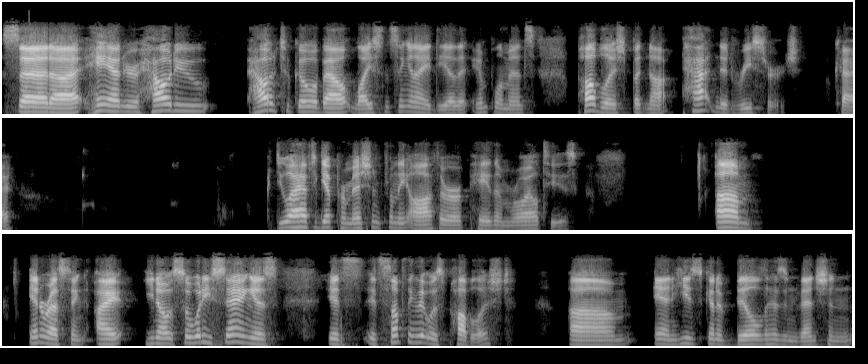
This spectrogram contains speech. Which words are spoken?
said, uh, "Hey Andrew, how do how to go about licensing an idea that implements published but not patented research?" Okay. Do I have to get permission from the author or pay them royalties? Um, interesting. I you know, so what he's saying is it's it's something that was published, um, and he's going to build his invention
